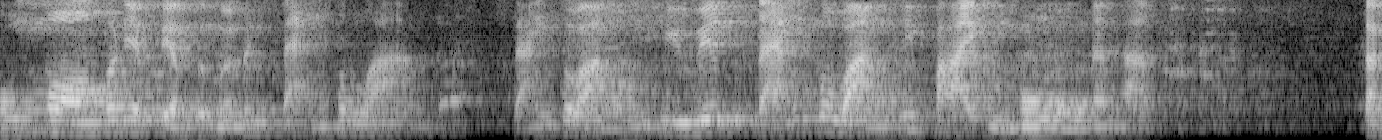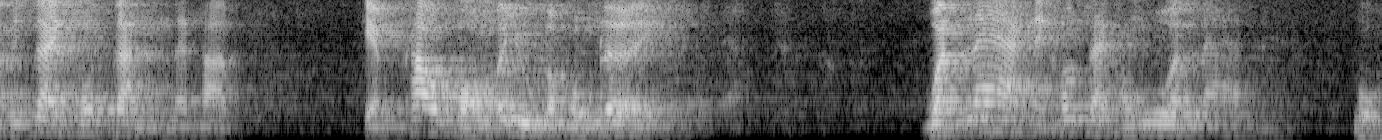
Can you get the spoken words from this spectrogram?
ผมมองเขาเนี่ยเปรียบเสมือนเป็นแสงสว่าง แสงสว่างของชีวิต แสงสว่างที่ปลายอุโมงค์นะครับ ตัดสินใจคบกันนะครับ เก็บข้าวของมาอยู่กับผมเลย วันแรกเนี่ยเข้าใจของวันแรก ผม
